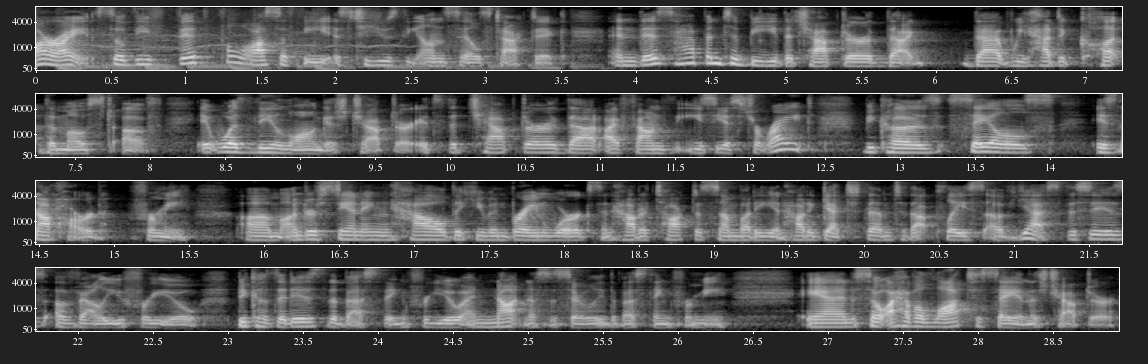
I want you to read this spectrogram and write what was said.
All right, so the fifth philosophy is to use the unsales tactic. And this happened to be the chapter that that we had to cut the most of. It was the longest chapter. It's the chapter that I found the easiest to write because sales is not hard for me. Um, understanding how the human brain works and how to talk to somebody and how to get them to that place of, yes, this is a value for you because it is the best thing for you and not necessarily the best thing for me. And so I have a lot to say in this chapter,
